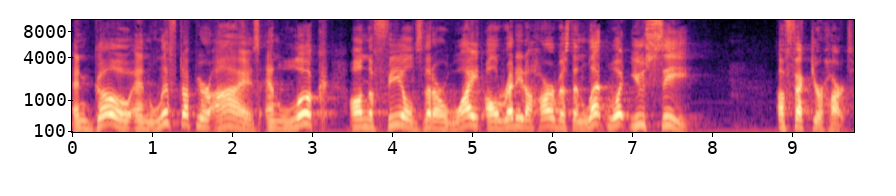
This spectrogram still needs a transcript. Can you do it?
and go and lift up your eyes and look on the fields that are white already to harvest and let what you see affect your heart.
